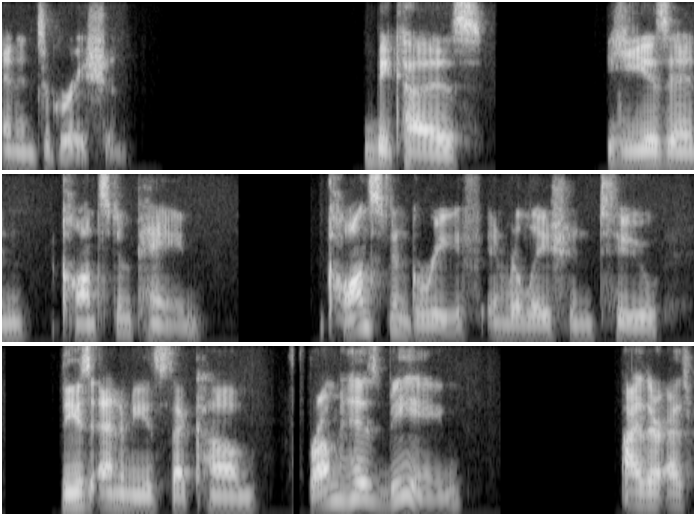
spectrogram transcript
and integration because he is in constant pain, constant grief in relation to these enemies that come from his being, either as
